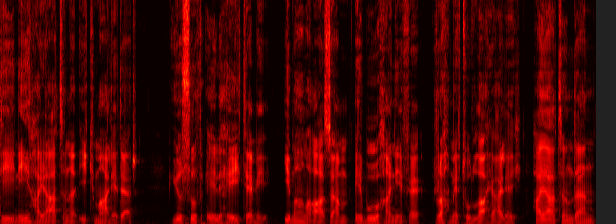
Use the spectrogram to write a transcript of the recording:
dini hayatını ikmal eder. Yusuf el-Heytemi, İmam-ı Azam Ebu Hanife rahmetullahi aleyh hayatından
